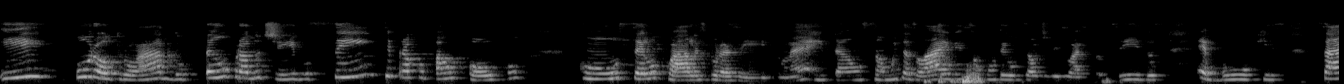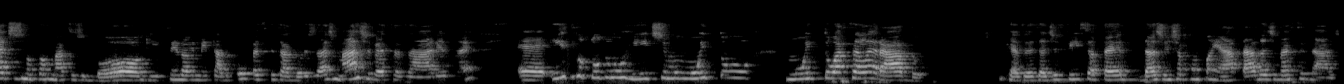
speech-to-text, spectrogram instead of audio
E, por outro lado, tão produtivo, sem se preocupar um pouco com o selo Qualis, por exemplo, né? Então, são muitas lives, são conteúdos audiovisuais produzidos, e-books, sites no formato de blog, sendo alimentado por pesquisadores das mais diversas áreas, né? É, isso tudo num ritmo muito, muito acelerado, que às vezes é difícil até da gente acompanhar, dada a diversidade.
